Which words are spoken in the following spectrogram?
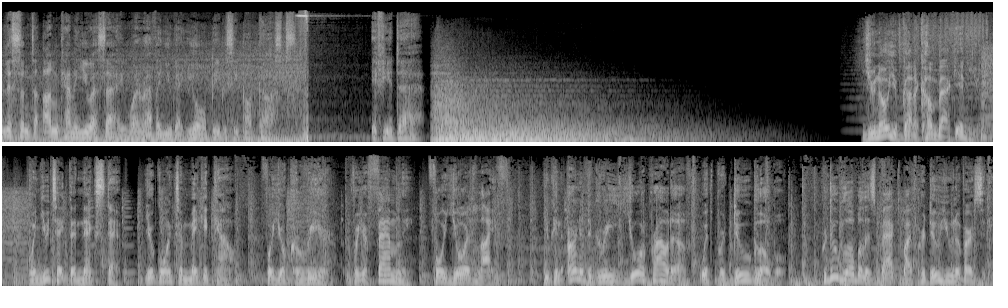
Listen to Uncanny USA wherever you get your BBC podcasts. If you dare. You know you've got a comeback in you. When you take the next step, you're going to make it count for your career, for your family, for your life. You can earn a degree you're proud of with Purdue Global. Purdue Global is backed by Purdue University,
